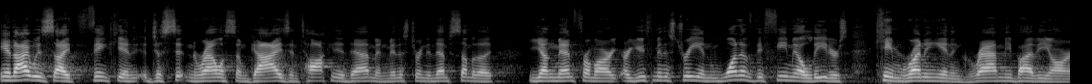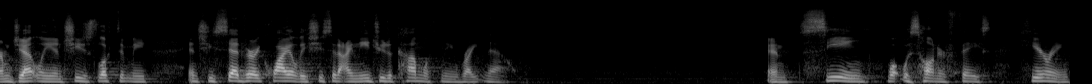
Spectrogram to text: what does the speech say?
And I was, I think, in, just sitting around with some guys and talking to them and ministering to them, some of the young men from our, our youth ministry. And one of the female leaders came running in and grabbed me by the arm gently, and she just looked at me and she said very quietly, She said, I need you to come with me right now. And seeing what was on her face, hearing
